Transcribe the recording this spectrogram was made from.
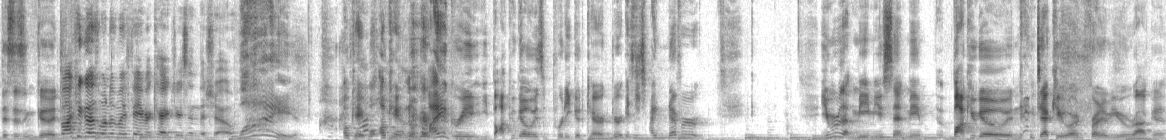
this isn't good. Bakugo is one of my favorite characters in the show. Why? I Okay, well, okay, look, I agree. Bakugo is a pretty good character. It's just I never. You remember that meme you sent me? Bakugo and Deku are in front of you, Araka.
